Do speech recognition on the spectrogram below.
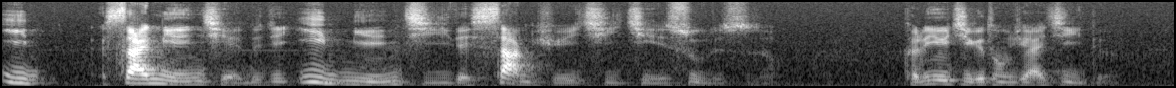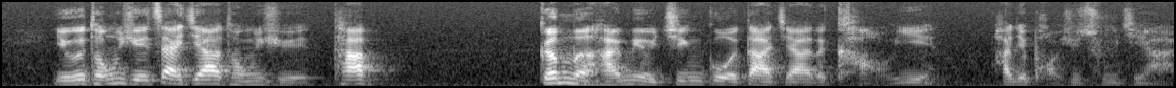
一？三年前的就一年级的上学期结束的时候，可能有几个同学还记得，有个同学在家同学，他根本还没有经过大家的考验，他就跑去出家了。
